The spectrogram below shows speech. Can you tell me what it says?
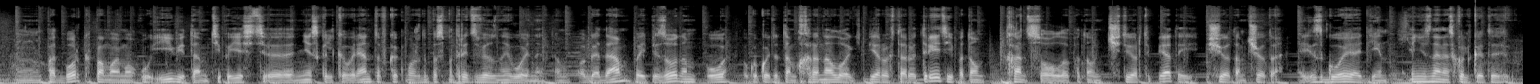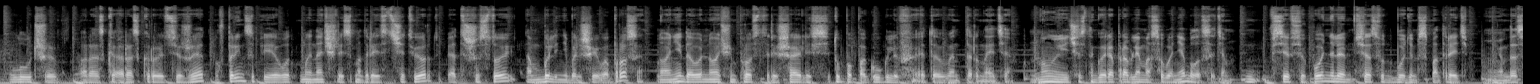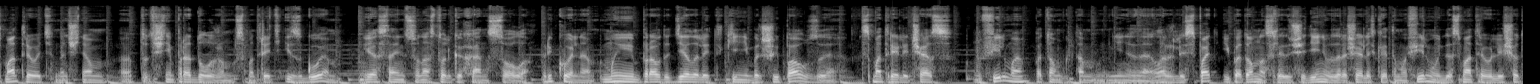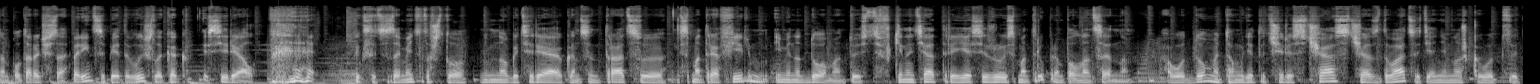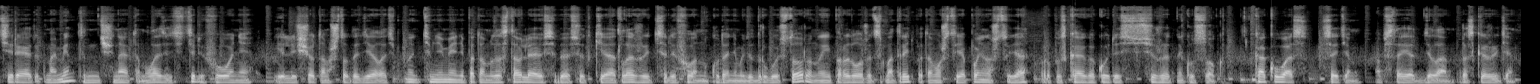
подборка, по-моему, у Иви, там типа есть э, несколько вариантов, как можно посмотреть Звездные войны. Там по годам, по эпизодам, по, по какой-то там хронологии. Первый, второй, третий, потом Хан Соло, потом четвертый, пятый, еще там что-то. Изгой один. Я не знаю, насколько это лучше раска- раскроет сюжет. В принципе, вот мы начали смотреть четвертый, пятый, шестой. Там были небольшие вопросы, но они довольно очень просто решались, тупо погуглив это в интернете. Ну и, честно говоря, проблем особо не было с этим. Все все поняли. Сейчас вот будем смотреть, досматривать. Начнем, э, точнее, продолжим смотреть изгоем. И останется у нас только Хан Соло. Прикольно. Мы, правда, делали такие небольшие паузы. Смотрели час фильма, потом там, я не знаю, ложились спать, и потом на следующий день возвращались к этому фильму и досматривали еще там полтора часа. В принципе, это вышло как сериал. Ты, кстати, заметила, что немного теряю концентрацию, смотря фильм именно дома. То есть в кинотеатре я сижу и смотрю прям полноценно, а вот дома там где-то через час, час двадцать я немножко вот теряю этот момент и начинаю там лазить в телефоне или еще там что-то делать. Но тем не менее потом заставляю себя все-таки отложить телефон куда-нибудь в другую сторону и продолжить смотреть, потому что я понял, что я пропускаю какой-то сюжетный кусок. Как у вас с этим обстоят дела? Расскажите.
